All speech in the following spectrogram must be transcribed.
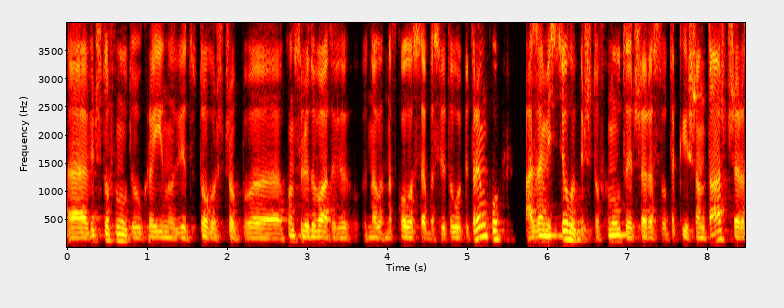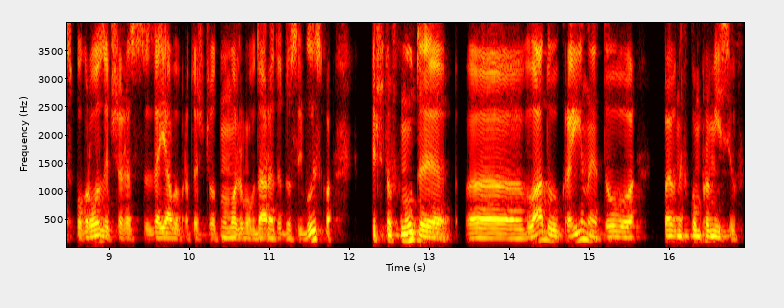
відштовхнути Україну від того, щоб е, консолідувати нав- навколо себе світову підтримку, а замість цього підштовхнути через такий шантаж, через погрози, через заяви про те, що от ми можемо вдарити досить близько, підштовхнути е, владу України до певних компромісів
